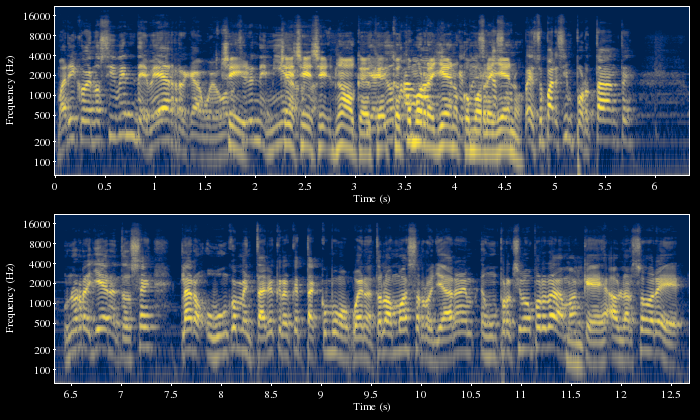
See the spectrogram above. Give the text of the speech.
marico, que no sirven de verga, huevón. Sí, no sirven de sí, mierda. sí, sí. No, que- que- como relleno, como relleno. son- eso parece importante. Uno relleno. Entonces, claro, hubo un comentario, creo que está como, bueno, esto lo vamos a desarrollar en, en un próximo programa, que es hablar sobre,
